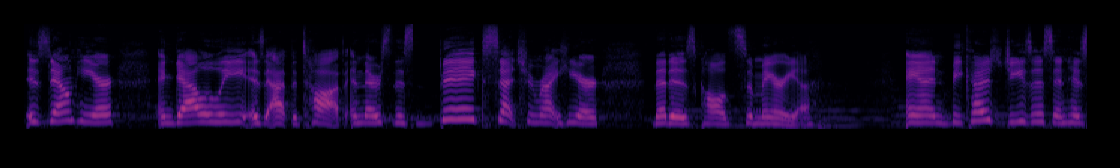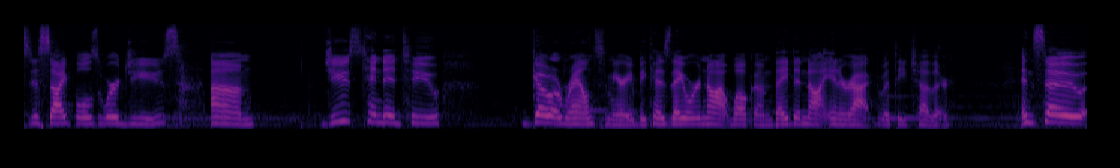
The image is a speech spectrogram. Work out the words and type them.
is down here and Galilee is at the top. And there's this big section right here that is called Samaria. And because Jesus and his disciples were Jews, um, Jews tended to go around Samaria because they were not welcome. They did not interact with each other. And so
